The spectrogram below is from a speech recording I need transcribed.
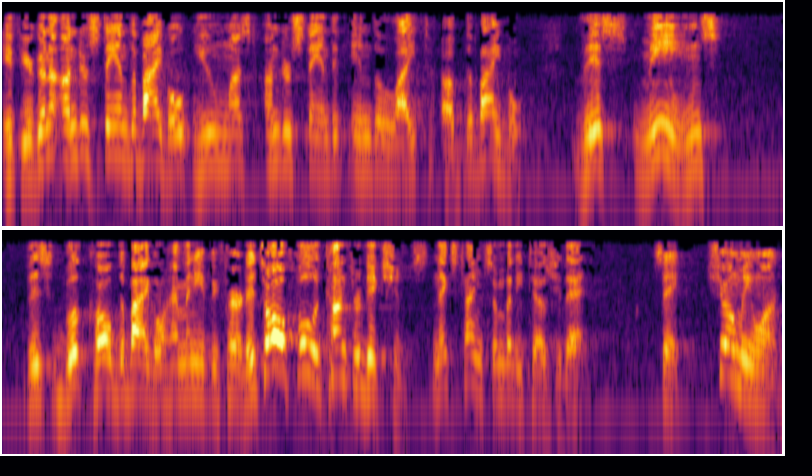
If you're going to understand the Bible, you must understand it in the light of the Bible. This means this book called the Bible, how many of you have heard? It's all full of contradictions. Next time somebody tells you that, say, Show me one.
